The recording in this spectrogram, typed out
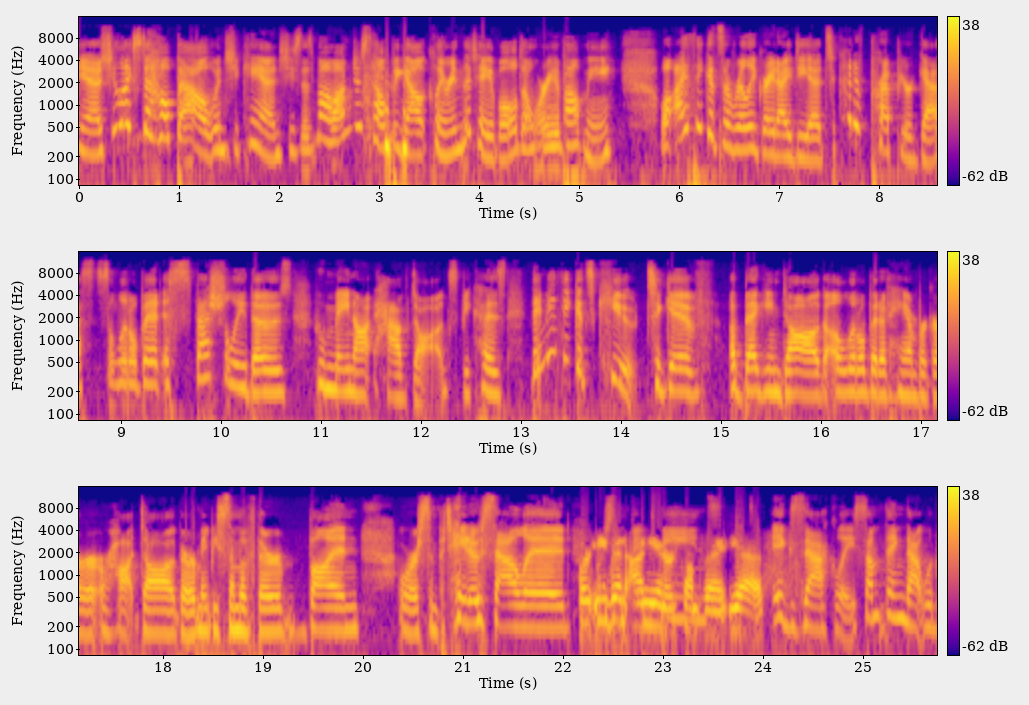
Yeah, she likes to help out when she can. She says, Mom, I'm just helping out clearing the table. Don't worry about me. Well, I think it's a really great idea to kind of prep your guests a little bit, especially those who may not have dogs, because they may think it's cute to give a begging dog a little bit of hamburger or hot dog or maybe some of their bun or some potato salad or, or even onion beans. or something yes. Exactly. Something that would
